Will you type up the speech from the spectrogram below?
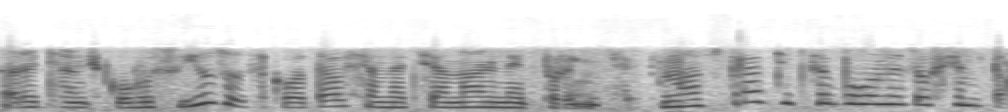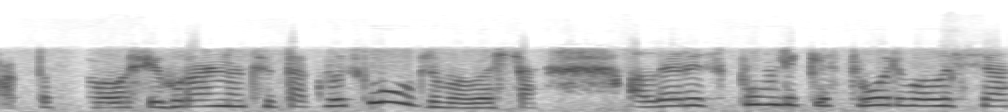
радянського союзу закладався національний принцип. Насправді це було не зовсім так. Тобто фігурально це так висловлювалося, але республіки створювалися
